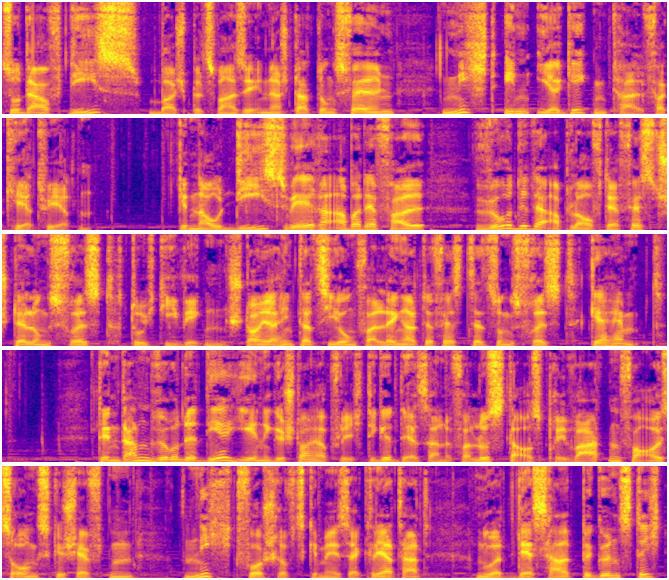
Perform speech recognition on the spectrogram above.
so darf dies, beispielsweise in Erstattungsfällen, nicht in ihr Gegenteil verkehrt werden. Genau dies wäre aber der Fall, würde der Ablauf der Feststellungsfrist durch die wegen Steuerhinterziehung verlängerte Festsetzungsfrist gehemmt. Denn dann würde derjenige Steuerpflichtige, der seine Verluste aus privaten Veräußerungsgeschäften nicht vorschriftsgemäß erklärt hat, nur deshalb begünstigt,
